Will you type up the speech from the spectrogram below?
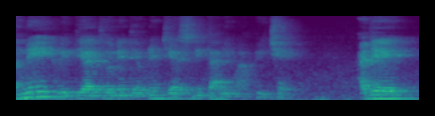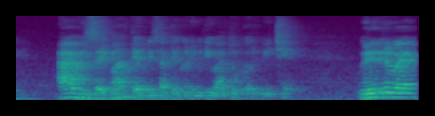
અનેક વિદ્યાર્થીઓને તેમણે ચેસની તાલીમ આપી છે. આજે આ વિષયમાં તેમની સાથે ઘણી બધી વાતો કરવી છે. વિરેન્દ્રભાઈ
